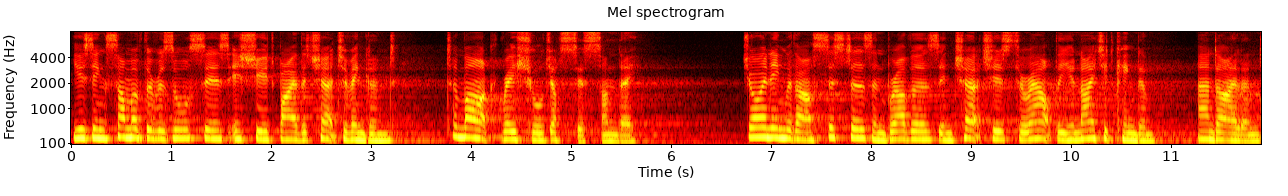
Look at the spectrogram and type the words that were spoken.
using some of the resources issued by the Church of England to mark Racial Justice Sunday. Joining with our sisters and brothers in churches throughout the United Kingdom and Ireland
